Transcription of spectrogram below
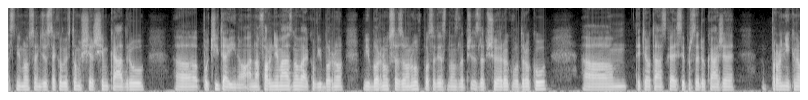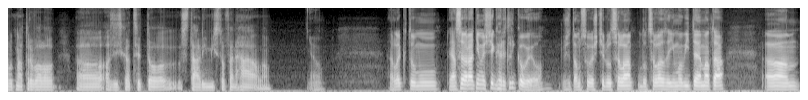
s ním Los Angeles jakoby v tom širším kádru uh, počítají. No. A na farmě má znovu jako výbornou, výbornou sezónu, v podstatě se tam zlepš, zlepšuje rok od roku. Um, teď je otázka, jestli prostě dokáže proniknout natrvalo uh, a získat si to stálý místo v NHL. No. Jo. Ale k tomu, já se vrátím ještě k Hrtlíkovi, jo, že tam jsou ještě docela, docela zajímavý témata. Um,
